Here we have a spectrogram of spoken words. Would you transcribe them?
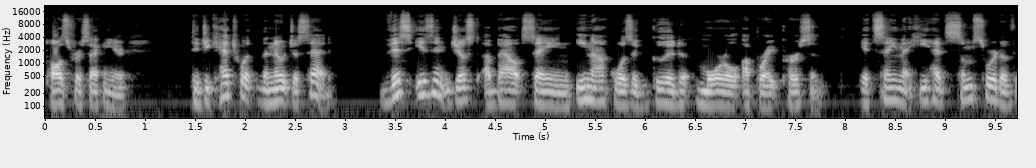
Pause for a second here. Did you catch what the note just said? This isn't just about saying Enoch was a good, moral, upright person. It's saying that he had some sort of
